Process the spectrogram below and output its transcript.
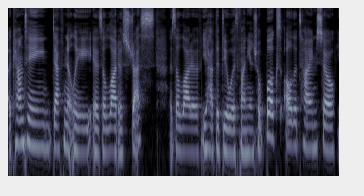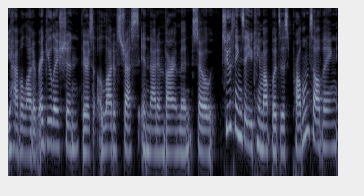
Accounting definitely is a lot of stress. There's a lot of, you have to deal with financial books all the time. So you have a lot of regulation. There's a lot of stress in that environment. So two things that you came up with is problem solving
